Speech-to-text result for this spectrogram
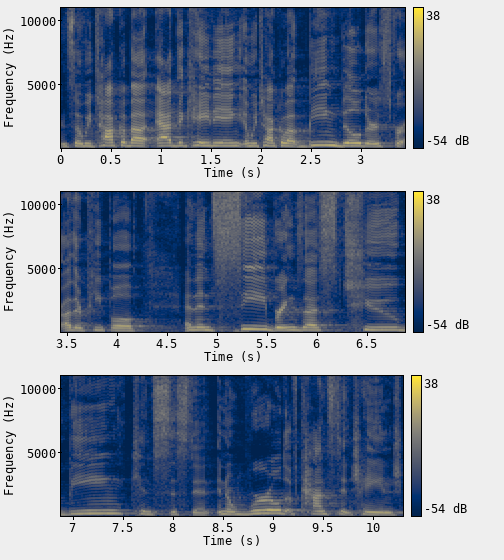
And so we talk about advocating and we talk about being builders for other people. And then C brings us to being consistent. In a world of constant change,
